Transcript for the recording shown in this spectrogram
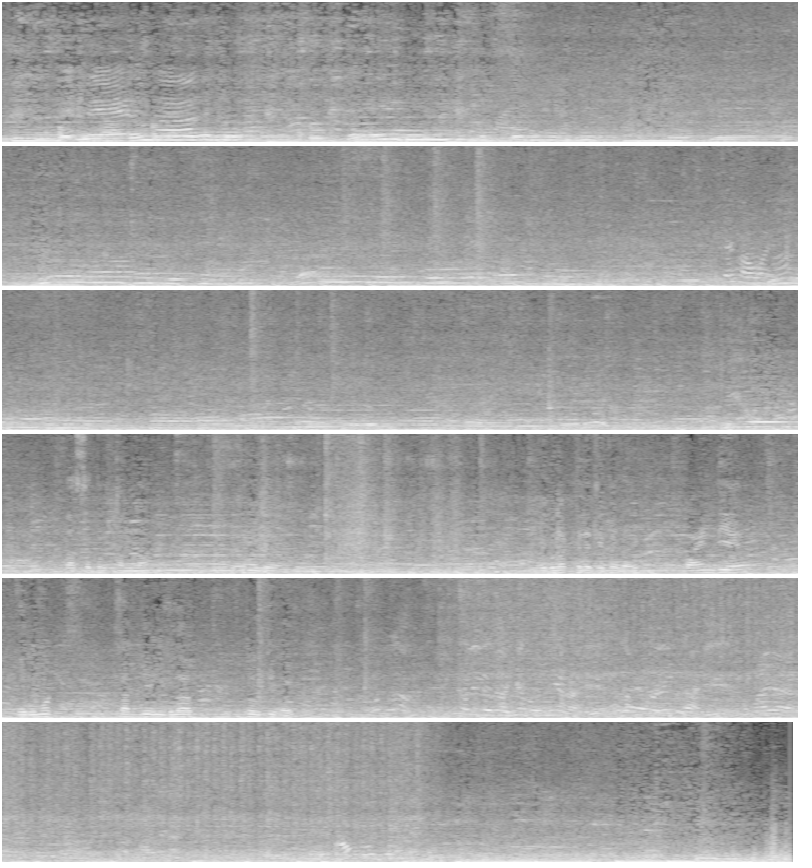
বাচ্চাদের খেলনা এখানে যে এগুলো খেলে যেতে যায়। পয়েন্ট দিয়ে রিমোট চাপ দিয়ে এগুলো তুলতে হয়।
